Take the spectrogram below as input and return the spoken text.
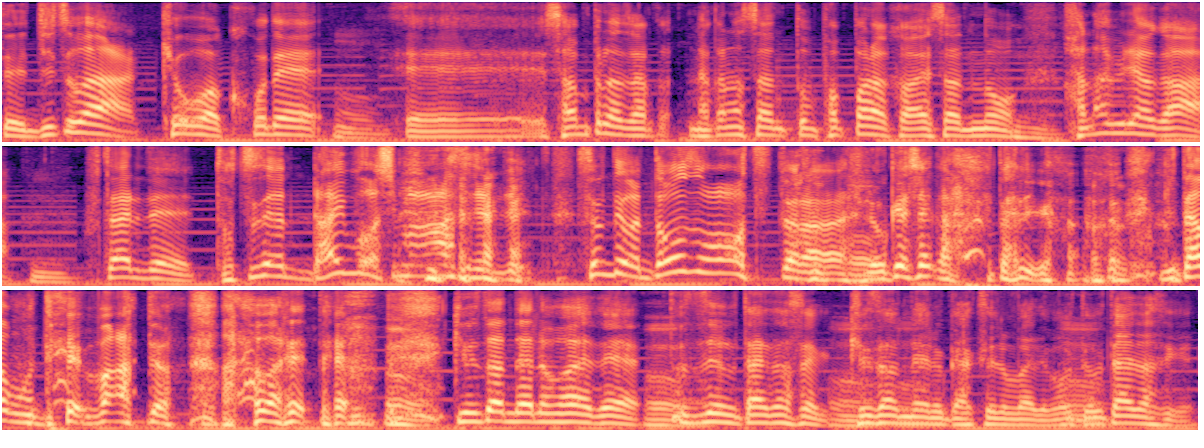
で実は今日はここで、うん、えー、サンプラザ中野さんとパッパラ河合さんの花びらが2人で突然ライブをします ってそれではどうぞっつったらロケ車から2人がギター持ってバーッと現れて九三台の前で突然歌い出す九三台の学生の前でもっと歌い出す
